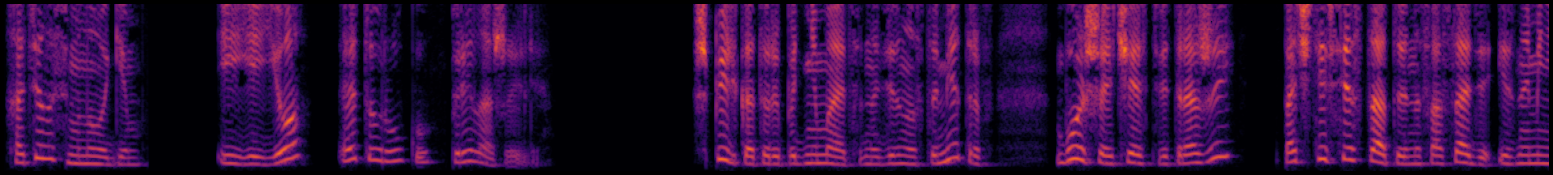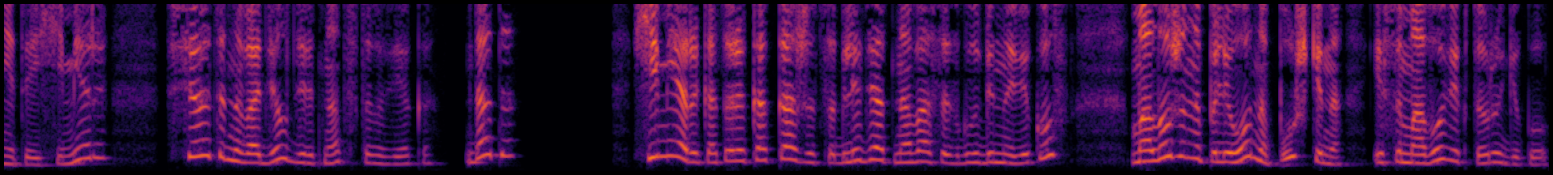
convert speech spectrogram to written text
хотелось многим, и ее эту руку приложили. Шпиль, который поднимается на 90 метров, большая часть витражей, почти все статуи на фасаде и знаменитые химеры, все это наводил XIX века. Да-да, Химеры, которые, как кажется, глядят на вас из глубины веков, моложе Наполеона, Пушкина и самого Виктора Гюго.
